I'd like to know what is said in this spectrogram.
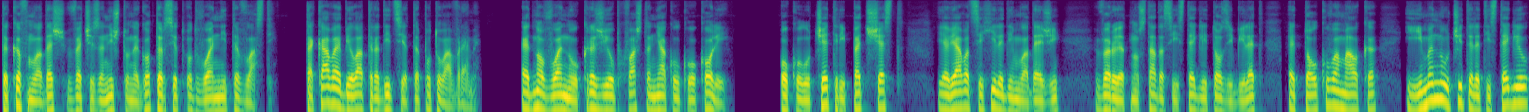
Такъв младеж вече за нищо не го търсят от военните власти. Такава е била традицията по това време. Едно военно окръжие обхваща няколко околии. Около 4, 5, 6 явяват се хиляди младежи. Вероятността да се изтегли този билет е толкова малка и именно учителят изтеглил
